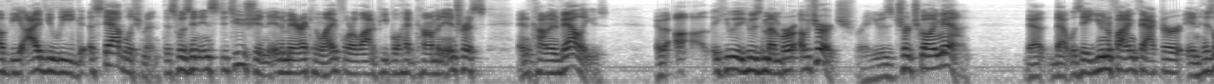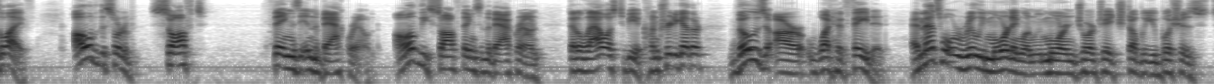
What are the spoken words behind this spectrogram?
of the Ivy League establishment. This was an institution in American life where a lot of people had common interests and common values. Uh, uh he, he was a member of a church, right? He was a church going man. That, that was a unifying factor in his life. All of the sort of soft things in the background, all of these soft things in the background that allow us to be a country together, those are what have faded. And that's what we're really mourning when we mourn George H.W. Bush's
